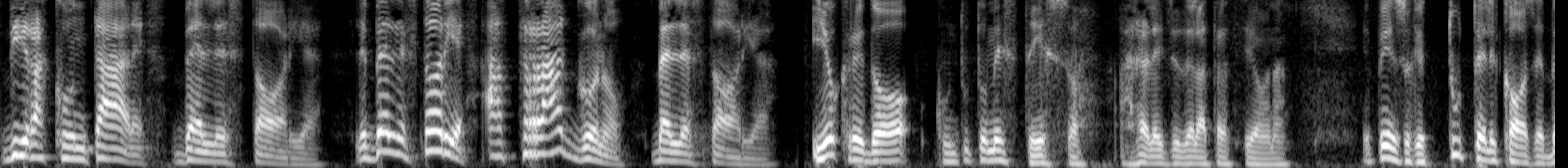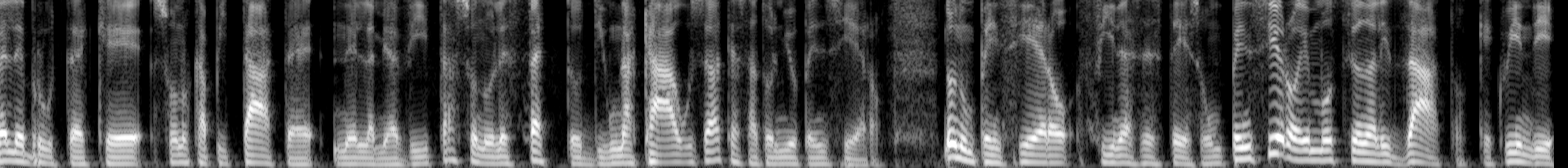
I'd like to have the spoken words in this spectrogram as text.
di raccontare belle storie. Le belle storie attraggono belle storie. Io credo con tutto me stesso alla legge dell'attrazione e penso che tutte le cose belle e brutte che sono capitate nella mia vita sono l'effetto di una causa che è stato il mio pensiero. Non un pensiero fine a se stesso, un pensiero emozionalizzato che quindi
